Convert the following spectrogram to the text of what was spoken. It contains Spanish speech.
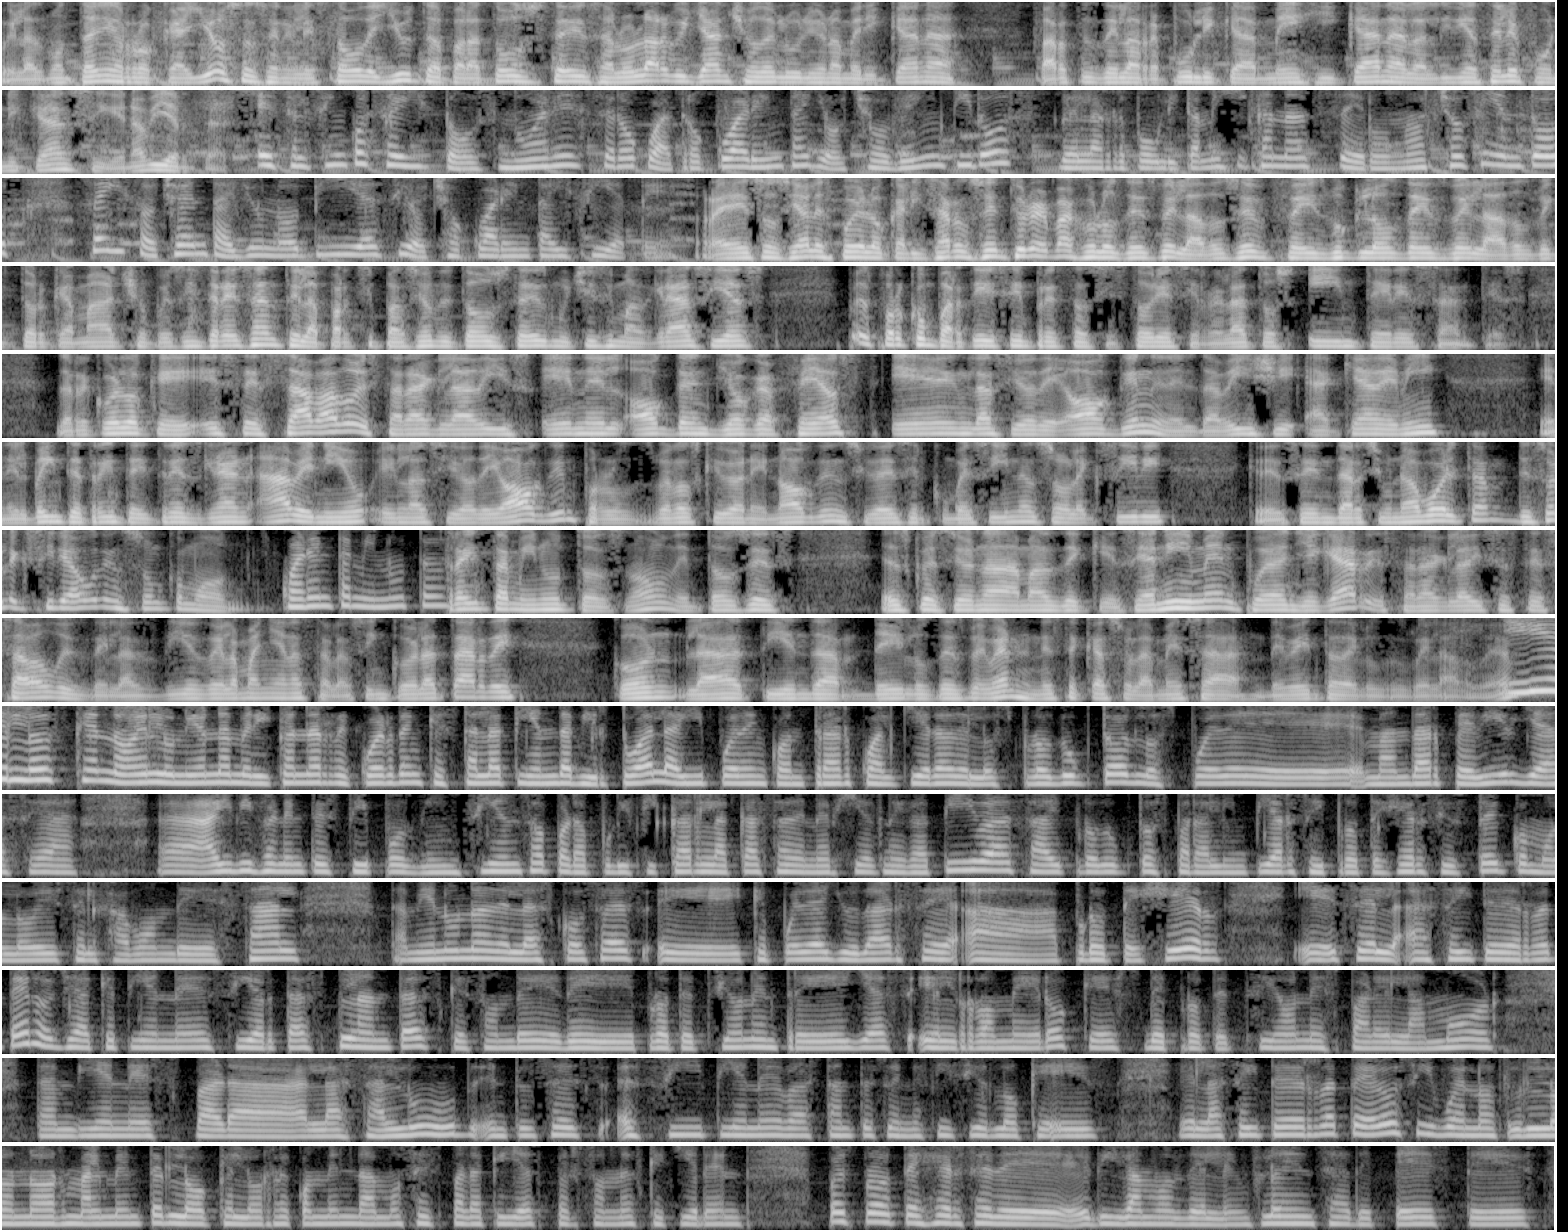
pues, las montañas rocallosas en el estado de Utah para todos ustedes a lo largo y ancho de la Unión Americana, partes de la República Mexicana. Las líneas telefónicas siguen abiertas. Es el 562-904-4822 de la República Mexicana 01800-681-1847. Redes sociales puede localizarnos en Twitter bajo Los Desvelados, en Facebook Los Desvelados, Víctor Camacho. Pues interesante la participación de todos ustedes, muchísimas gracias pues por compartir siempre estas historias y relatos interesantes. Les recuerdo que este sábado estará Gladys en el Ogden Yoga Fest en la ciudad de Ogden, en el Da Vinci Academy, en el 2033 Grand Avenue en la ciudad de Ogden, por los desvelos que vivan en Ogden, ciudades circunvecinas, Salt Lake City, que deseen darse una vuelta. De Salt Lake City a Ogden son como 40 minutos. 30 minutos, ¿no? Entonces es cuestión nada más de que se animen, puedan llegar. Estará Gladys este sábado desde las 10 de la mañana hasta las 5 de la tarde con la tienda de los desvelados, bueno, en este caso la mesa de venta de los desvelados. Y los que no, en la Unión Americana recuerden que está la tienda virtual, ahí puede encontrar cualquiera de los productos, los puede mandar pedir, ya sea, eh, hay diferentes tipos de incienso para purificar la casa de energías negativas, hay productos para limpiarse y protegerse usted, como lo es el jabón de sal. También una de las cosas eh, que puede ayudarse a proteger es el aceite de reteros, ya que tiene ciertas plantas que son de, protección, entre ellas el romero, que es de protección, es para el amor, también es para la salud, entonces sí tiene bastantes beneficios lo que es el aceite de rateros y bueno, lo normalmente lo que lo recomendamos es para aquellas personas que quieren pues protegerse de, digamos, de la influenza, de pestes,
